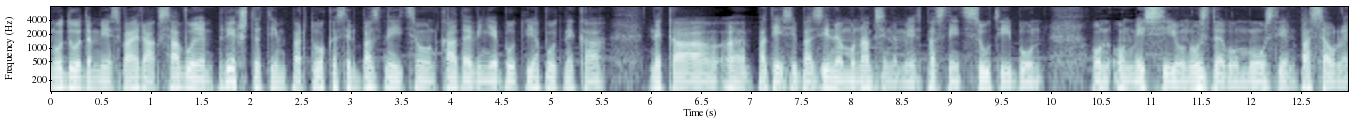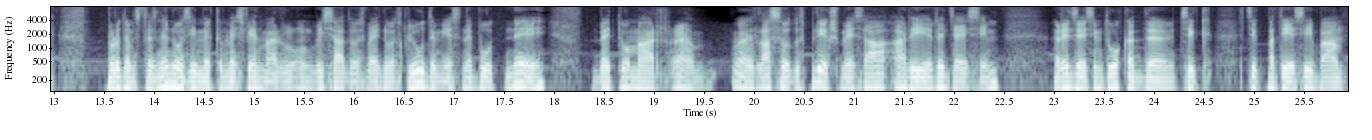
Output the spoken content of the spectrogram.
nododamies vairāk saviem priekšstatiem par to, kas ir baznīca un kādai viņai būtu jābūt nekā, nekā uh, patiesībā zinām un apzināmies baznīcas sūtību un, un, un misiju un uzdevumu mūsdienu pasaulē. Protams, tas nenozīmē, ka mēs vienmēr un visādos veidos kļūdāmies, nebūtu nē, bet tomēr um, lasot uz priekšu, mēs arī redzēsim, redzēsim to, kad, cik, cik patiesībā uh,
